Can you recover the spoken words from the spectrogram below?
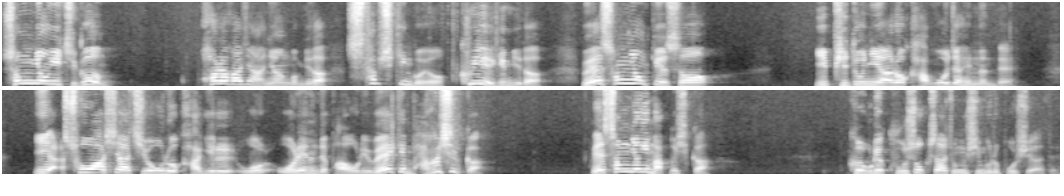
성령이 지금 허락하지 아니한 겁니다. 스탑시킨 거예요. 그 얘기입니다. 왜 성령께서 이 비두니아로 가고자 했는데 이 소아시아 지역으로 가기를 원했는데 바울이 왜 이렇게 막으실까? 왜 성령이 막으실까? 그걸 우리가 구속사 중심으로 보셔야 돼요.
